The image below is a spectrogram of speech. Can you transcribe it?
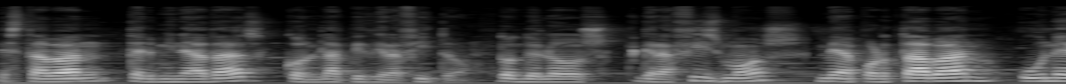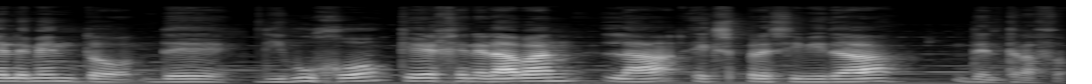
estaban terminadas con lápiz grafito, donde los grafismos me aportaban un elemento de dibujo que generaban la expresividad del trazo.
